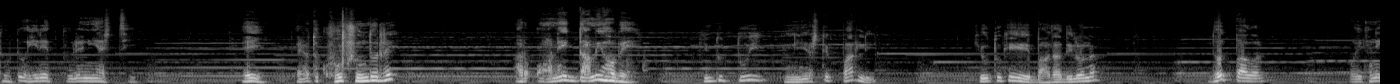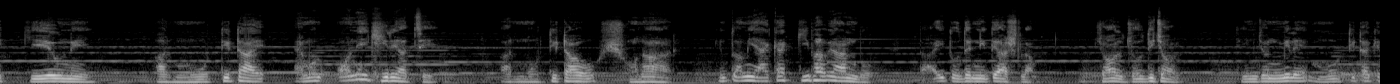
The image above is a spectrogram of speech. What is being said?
দুটো হিরে তুলে নিয়ে আসছি। এই, এটা তো খুব সুন্দর রে। আর অনেক দামি হবে। কিন্তু তুই নিয়ে আসতে পারলি। কেউ তোকে বাধা দিল না? ধূত পাগল। ওইখানে কেউ নেই। আর মূর্তিটায় এমন অনেক হিরে আছে। আর মূর্তিটাও সোনার। কিন্তু আমি একা কীভাবে আনব? তাই তোদের নিতে আসলাম। চল জলদি চল। তিনজন মিলে মূর্তিটাকে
